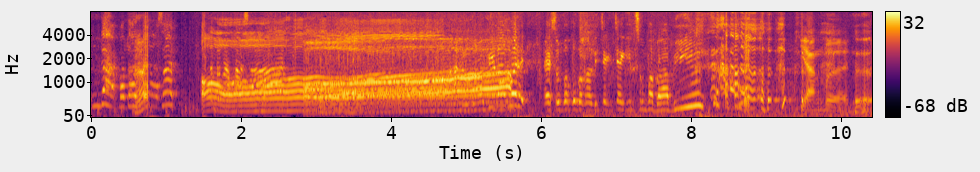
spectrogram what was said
Enggak, mantan Hah? atasan. Oh. Aduh, babi lah gue. Eh, sumpah gue bakal diceng-cengin sumpah babi. Yang bener.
